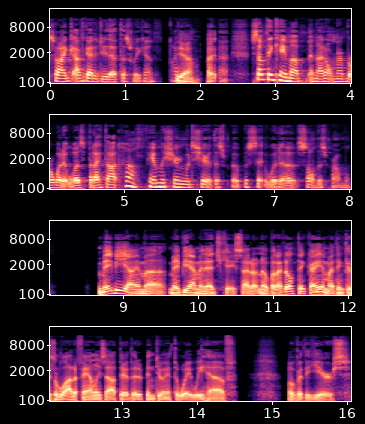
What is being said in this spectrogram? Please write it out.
So I, have got to do that this weekend. I, yeah. I, something came up and I don't remember what it was, but I thought, huh, family sharing would share this would uh, solve this problem. Maybe I'm a maybe I'm an edge case. I don't know, but I don't think I am. I think there's a lot of families out there that have been doing it the way we have over the years.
